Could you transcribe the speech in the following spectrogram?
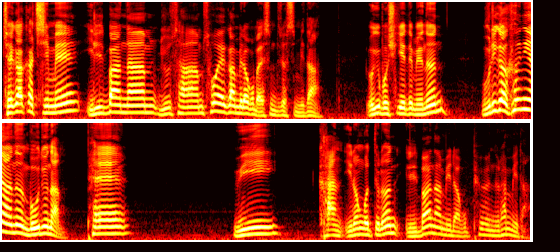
제가 아까 침에 일반암, 유사암, 소외감이라고 말씀드렸습니다. 여기 보시게 되면은 우리가 흔히 아는 모두암, 폐, 위, 간 이런 것들은 일반암이라고 표현을 합니다.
